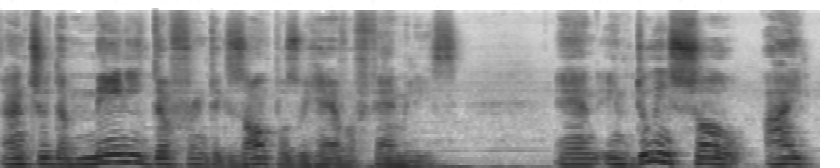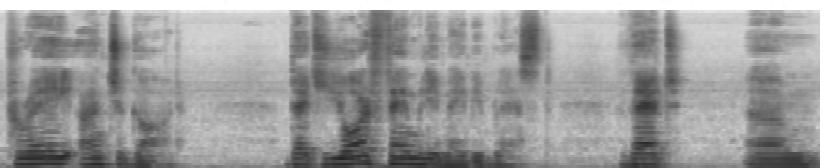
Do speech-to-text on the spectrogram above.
unto the many different examples we have of families. And in doing so, I pray unto God that your family may be blessed, that um,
